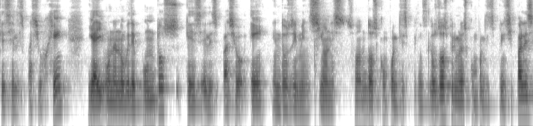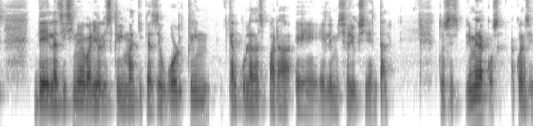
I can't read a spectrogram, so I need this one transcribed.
que es el espacio G, y hay una nube de puntos, que es el espacio E en dos dimensiones. Son dos componentes, los dos primeros componentes principales de las 19 variables climáticas de WorldClim calculadas para eh, el hemisferio occidental. Entonces, primera cosa, acuérdense,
